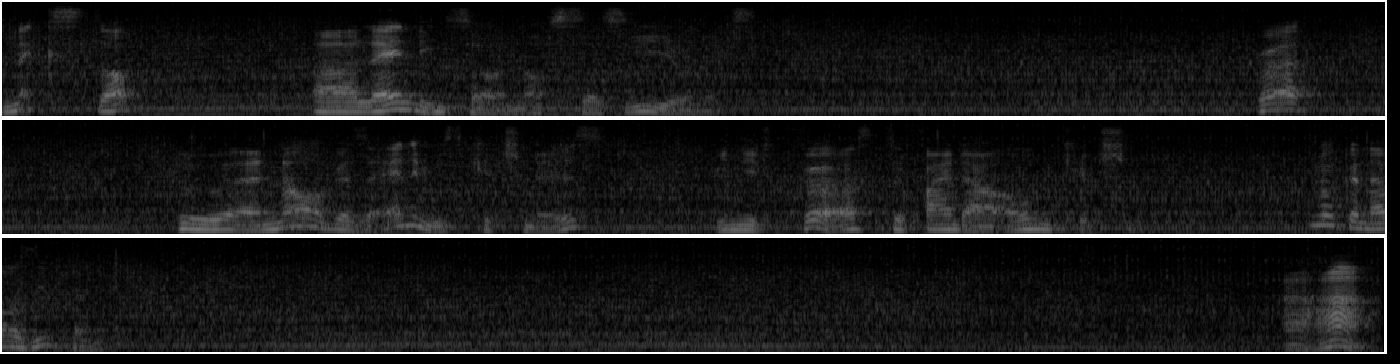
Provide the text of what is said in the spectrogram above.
Next stop, uh, landing zone of the Z units. But to know where the enemy's kitchen is, we need first to find our own kitchen. Look, another Z-plane. Aha!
